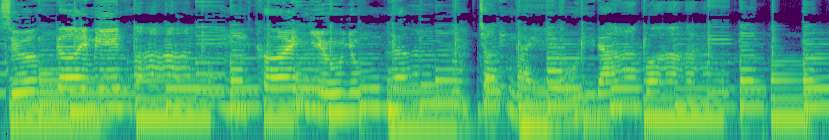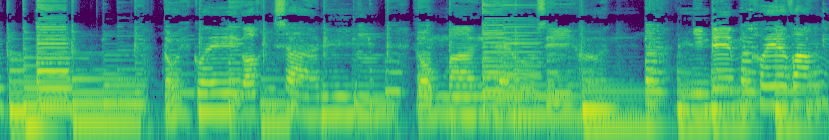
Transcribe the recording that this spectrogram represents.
Sương rơi miên man, khơi nhiều nhung nhớ cho những ngày vui đã qua. Tôi quay gót xa đi, không mang theo gì hơn. Nhìn đêm khuya vắng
